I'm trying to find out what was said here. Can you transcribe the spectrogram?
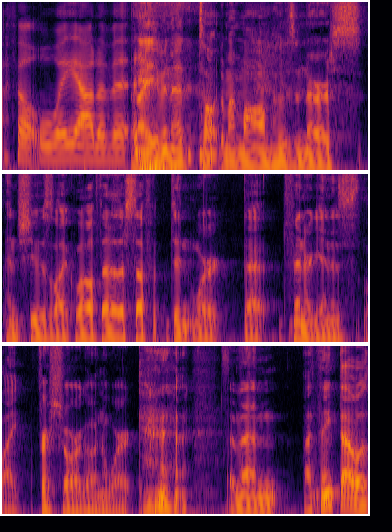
I felt way out of it. And I even had talked to my mom, who's a nurse, and she was like, "Well, if that other stuff didn't work, that Phenergan is like for sure going to work." and then I think that was,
